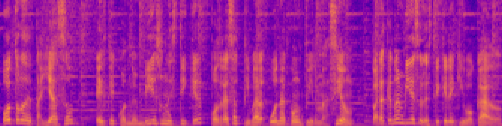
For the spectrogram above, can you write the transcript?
Otro detallazo es que cuando envíes un sticker podrás activar una confirmación para que no envíes el sticker equivocado.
